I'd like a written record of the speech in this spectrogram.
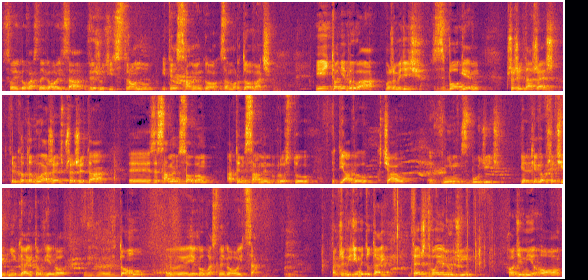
swojego własnego ojca, wyrzucić z tronu i tym samym go zamordować. I to nie była, możemy powiedzieć, z Bogiem przeżyta rzecz, tylko to była rzecz przeżyta y, ze samym sobą, a tym samym po prostu diabeł chciał w nim wzbudzić wielkiego przeciwnika i to w, jego, w domu jego własnego ojca. Także widzimy tutaj też dwoje ludzi. Chodzi mi o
